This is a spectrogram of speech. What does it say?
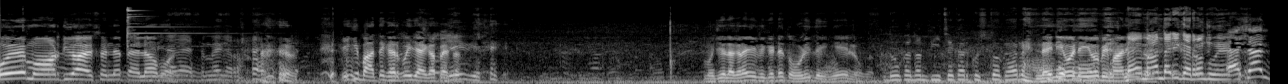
ओए मार दिया एहसन ने पहला बॉल कर एक ही बातें घर पे ही जाएगा पैसा। मुझे लग रहा है ये विकेटें तोड़ ही देंगे ये लोग। दो कदम पीछे कर कुछ तो कर। नहीं नहीं वो नहीं वो बीमारी मैं ईमानदारी कर रहा हूँ जो है। एहसन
